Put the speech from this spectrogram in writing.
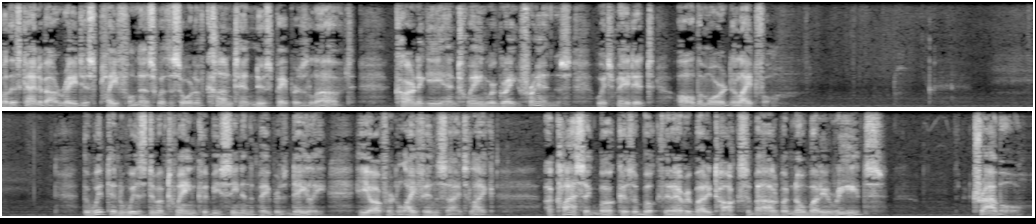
Well, this kind of outrageous playfulness was the sort of content newspapers loved. Carnegie and Twain were great friends, which made it all the more delightful. The wit and wisdom of Twain could be seen in the papers daily. He offered life insights like, A classic book is a book that everybody talks about but nobody reads. Travel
